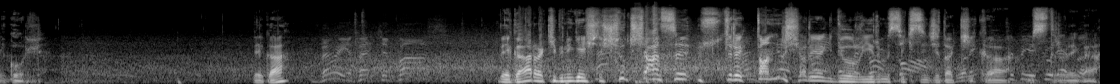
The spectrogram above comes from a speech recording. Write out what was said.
Ve gol. Vega. Vega rakibini geçti. Şut şansı üst direkten dışarıya gidiyor 28. Well, it dakika. Mr. Vega.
